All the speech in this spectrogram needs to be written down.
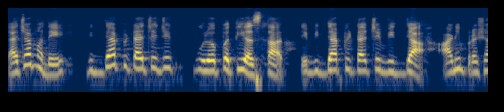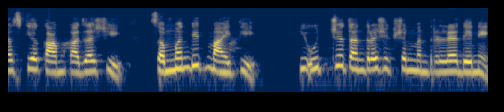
याच्यामध्ये विद्यापीठाचे जे कुलपती असतात ते विद्यापीठाचे विद्या आणि प्रशासकीय कामकाजाशी संबंधित माहिती ही उच्च तंत्र शिक्षण मंत्रालय देणे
